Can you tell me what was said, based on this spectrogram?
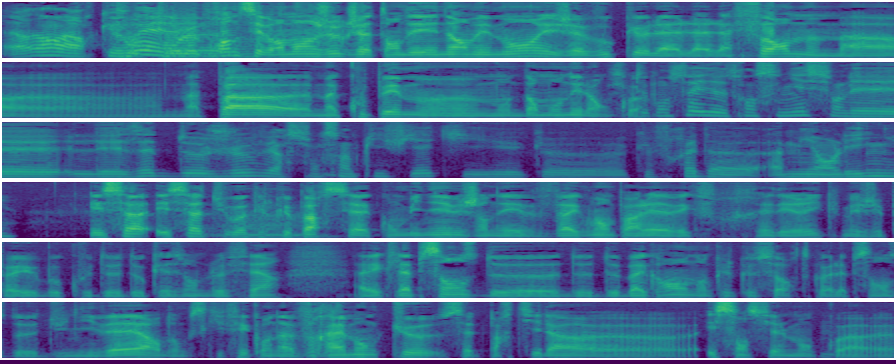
Alors, non, alors que pour, ouais, pour le euh, prendre, c'est vraiment un jeu que j'attendais énormément, et j'avoue que la, la, la forme m'a euh, m'a pas m'a coupé mon- mon- dans mon élan. Je Quoi. te conseille de te renseigner sur les, les aides de jeu version simplifiée qui, que, que Fred a, a mis en ligne. Et ça, et ça, tu vois, quelque part, c'est à combiner. J'en ai vaguement parlé avec Frédéric, mais j'ai pas eu beaucoup d'occasion de le faire. Avec l'absence de, de, de background, en quelque sorte, quoi, l'absence d'univers. Donc, ce qui fait qu'on a vraiment que cette partie-là, euh, essentiellement, quoi. Euh,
